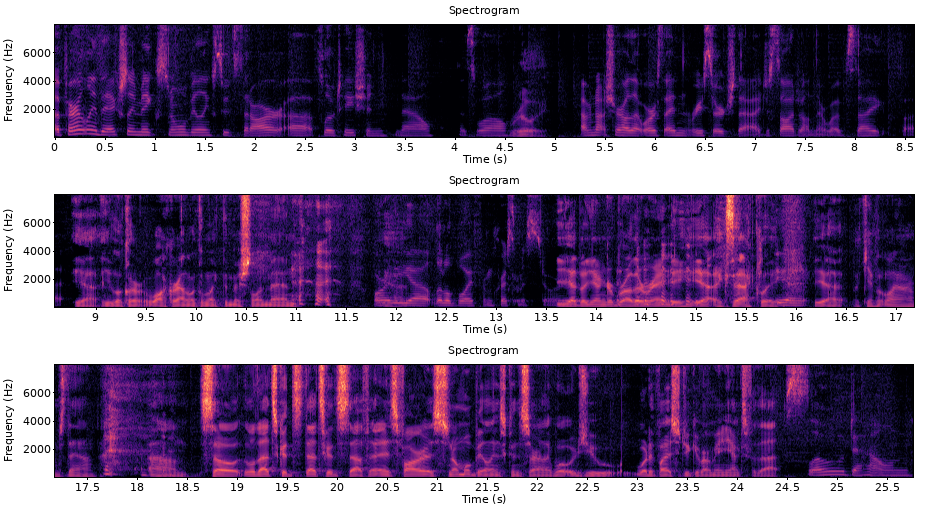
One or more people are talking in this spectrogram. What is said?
Apparently, they actually make snowmobiling suits that are uh, flotation now as well. Really? I'm not sure how that works. I didn't research that. I just saw it on their website. But yeah, you look walk around looking like the Michelin Man. or yeah. the uh, little boy from Christmas Story. Yeah, the younger brother Randy. yeah, exactly. Yeah. yeah, I can't put my arms down. Um, so, well, that's good. That's good stuff. And as far as snowmobiling is concerned, like, what would you, what advice would you give our maniacs for that? Slow down.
